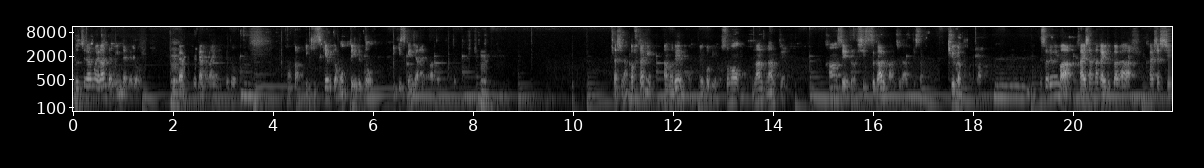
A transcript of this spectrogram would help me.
どちらも選んでもいいんだけどうん。正解も正解もないんだけどなんか行きつけると思っていると行きつけんじゃないかなと思って。うん。だしなんか2人あのレイもヨコビーもそのなんなんていうの？感性とか資質がある感じがあってさ嗅覚とか、うん。それを今会社の中にいるから会社し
